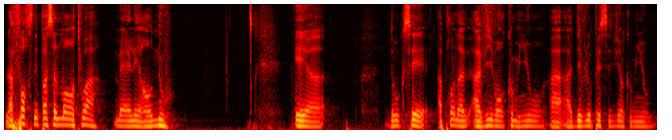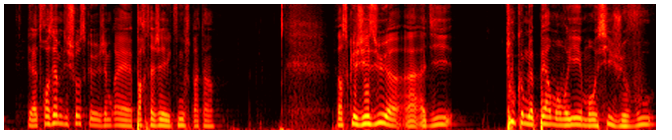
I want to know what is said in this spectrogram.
La force n'est pas seulement en toi, mais elle est en nous. Et euh, donc c'est apprendre à, vivre en communion, à, développer cette vie en communion. Et la troisième des choses que j'aimerais partager avec vous ce matin, lorsque Jésus a dit tout comme le Père m'a envoyé, moi aussi je vous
